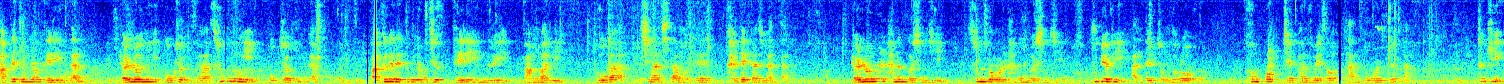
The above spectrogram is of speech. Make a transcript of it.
박 대통령 대리인단 변론이 목적인가 선동이 목적인가 박근혜 대통령 즉 대리인들의 막말이 도가 지나치다 못해 갈 때까지 갔다. 변론을 하는 것인지 선동을 하는 것인지 구별이 안 될 정도로 헌법재판소에서 난동을 부렸다. 특히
